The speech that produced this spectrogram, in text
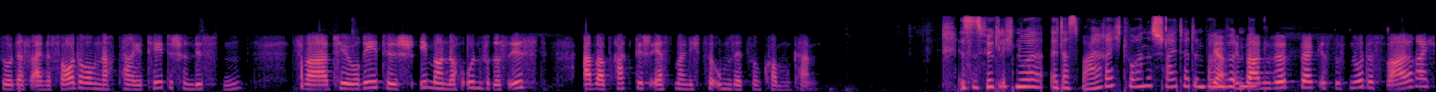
So dass eine Forderung nach paritätischen Listen zwar theoretisch immer noch unseres ist, aber praktisch erstmal nicht zur Umsetzung kommen kann. Ist es wirklich nur äh, das Wahlrecht, woran es scheitert in Baden-Württemberg? Ja, in Baden-Württemberg ist es nur das Wahlrecht,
